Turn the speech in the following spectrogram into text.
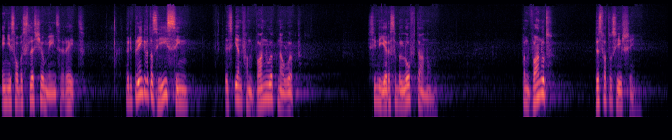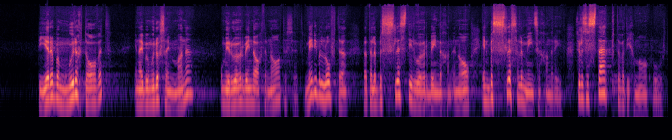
en jy sal beslis jou mense red. Nou die prentjie wat ons hier sien is een van wanhoop na hoop. sien die Here se belofte aan hom. Van wanhoop dis wat ons hier sien. Die Here bemoedig Dawid en hy bemoedig sy manne om die rowerbende agterna te sit met die belofte dat hulle beslis die rowerbende gaan inhaal en beslis hulle mense gaan red. So dis 'n sterkte wat hier gemaak word.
